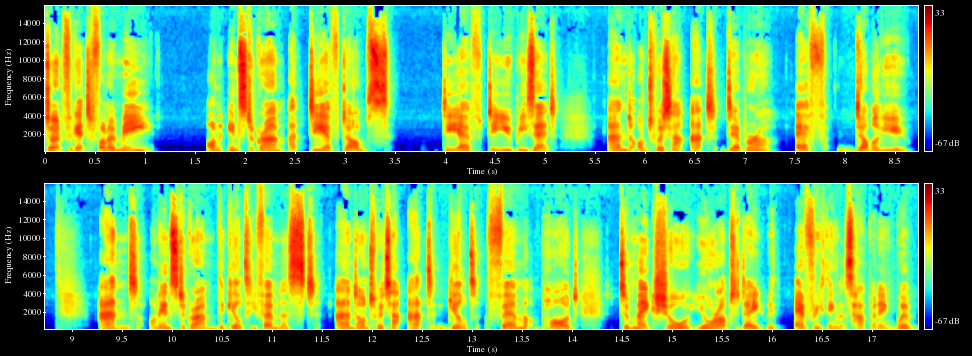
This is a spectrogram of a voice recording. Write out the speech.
Don't forget to follow me on Instagram at dfdubz, D-F-D-U-B-Z, and on Twitter at Deborah F-W, and on Instagram, The Guilty Feminist, and on Twitter at GuiltFemPod to make sure you're up to date with everything that's happening. We're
